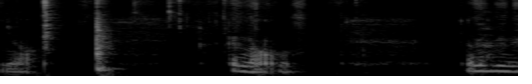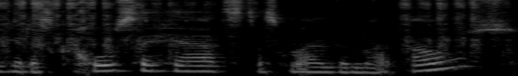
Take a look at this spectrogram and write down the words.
Ja, genau. Dann haben wir hier das große Herz. Das malen wir mal aus.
